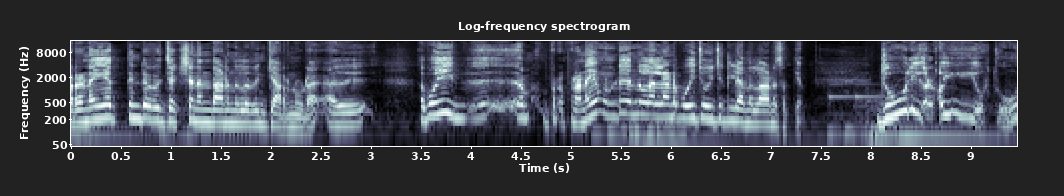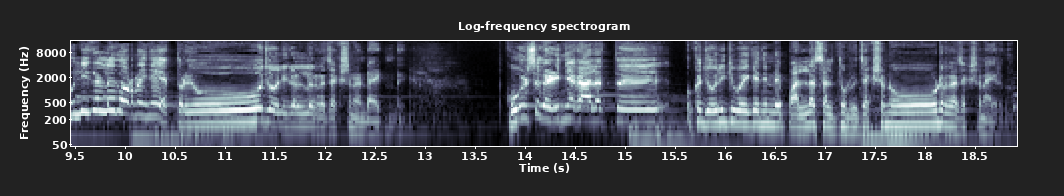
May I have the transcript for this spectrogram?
പ്രണയത്തിന്റെ റിജക്ഷൻ എന്താണെന്നുള്ളത് എനിക്ക് അറിഞ്ഞൂടാ. അത് അപ്പോൾ ഈ പ്രണയമുണ്ട് എന്നുള്ളതല്ലാണ്ട് പോയി ചോദിച്ചിട്ടില്ല എന്നുള്ളതാണ് സത്യം. ജോലികൾ. അയ്യോ ജോലികൾ എന്ന് പറഞ്ഞു കഴിഞ്ഞാൽ എത്രയോ ജോലികളിൽ റിജക്ഷൻ ഉണ്ടായിട്ടുണ്ട്. കോഴ്സ് കഴിഞ്ഞ കാലത്ത് ഒക്കെ ജോലിക്ക് പോയി കഴിഞ്ഞിട്ടുണ്ടെങ്കിൽ പല സ്ഥലത്തും റിജക്ഷനോട് റിജക്ഷൻ ആയിരുന്നു.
